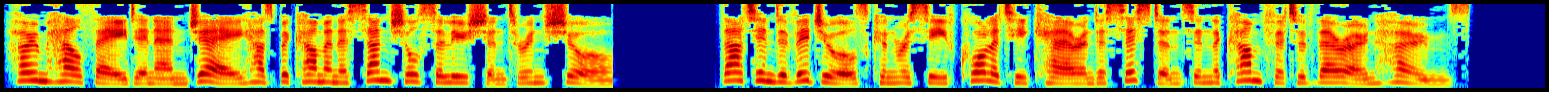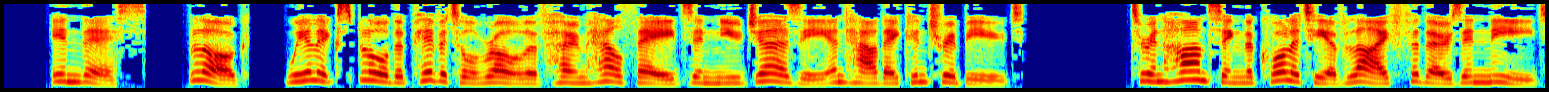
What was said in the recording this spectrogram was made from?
home health aid in NJ has become an essential solution to ensure that individuals can receive quality care and assistance in the comfort of their own homes. In this blog, we'll explore the pivotal role of home health aides in New Jersey and how they contribute to enhancing the quality of life for those in need.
